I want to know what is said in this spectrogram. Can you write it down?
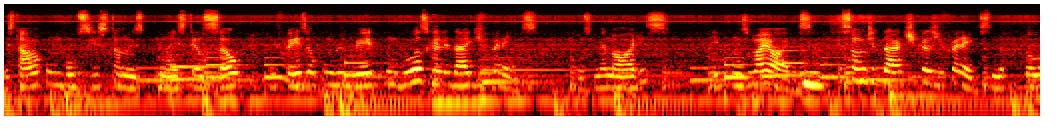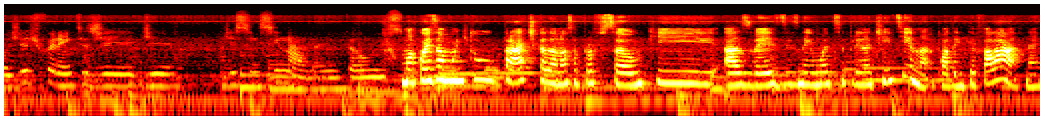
estava como bolsista no, na extensão, me fez eu conviver com duas realidades diferentes: os menores e com os maiores, que são didáticas diferentes, metodologias diferentes de, de, de se ensinar, né? Então, Uma coisa é muito prática da nossa profissão que às vezes nenhuma disciplina te ensina. Podem te falar, né?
